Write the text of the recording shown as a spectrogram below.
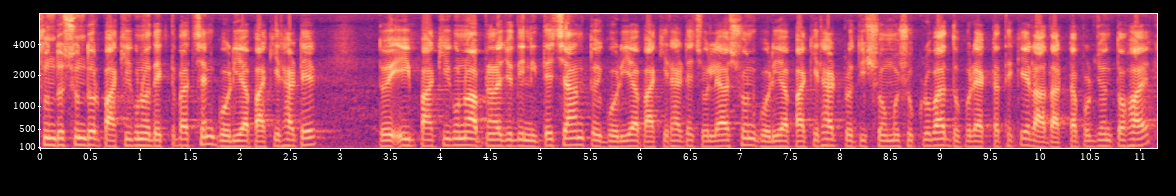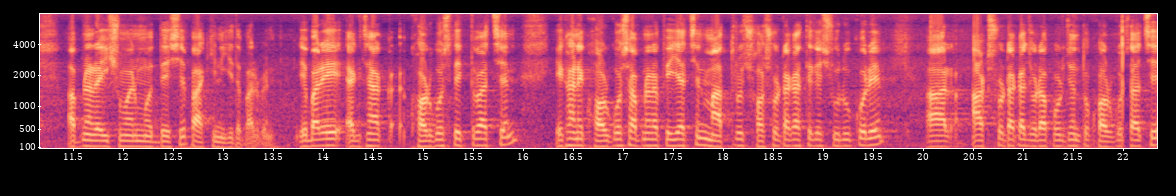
সুন্দর সুন্দর পাখিগুলো দেখতে পাচ্ছেন, গড়িয়া পাখির হাটের তো এই পাখিগুলো আপনারা যদি নিতে চান, তো গড়িয়া পাখির হাটে চলে আসুন। গড়িয়া পাখির হাট প্রতি সোম শুক্রবার দুপুরে একটা থেকে রাত আটটা পর্যন্ত হয়। আপনারা এই সময়ের মধ্যে এসে পাখি নিয়ে যেতে পারবেন। এবারে এক ঝাঁক খরগোশ দেখতে পাচ্ছেন। এখানে খরগোশ আপনারা পেয়ে যাচ্ছেন মাত্র ছশো টাকা থেকে শুরু করে আর আটশো টাকা জোড়া পর্যন্ত খরগোশ আছে।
